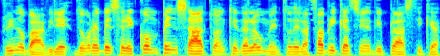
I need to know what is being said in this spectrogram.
rinnovabile dovrebbe essere compensato anche dall'aumento della fabbricazione di plastica.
